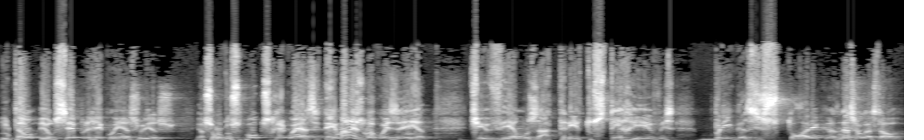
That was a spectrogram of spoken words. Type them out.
Então, eu sempre reconheço isso. Eu sou um dos poucos que reconhece. Tem mais uma coisinha. Tivemos atritos terríveis, brigas históricas, né, seu Gastão?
